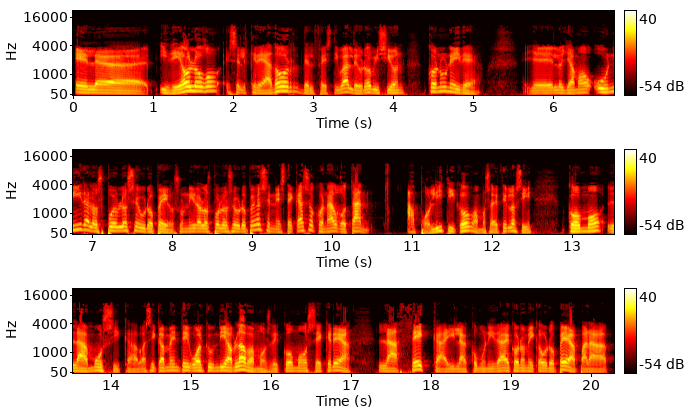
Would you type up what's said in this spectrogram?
el eh, ideólogo, es el creador del Festival de Eurovisión con una idea. Lo llamó unir a los pueblos europeos, unir a los pueblos europeos en este caso con algo tan apolítico, vamos a decirlo así, como la música. Básicamente, igual que un día hablábamos de cómo se crea la CECA y la Comunidad Económica Europea para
